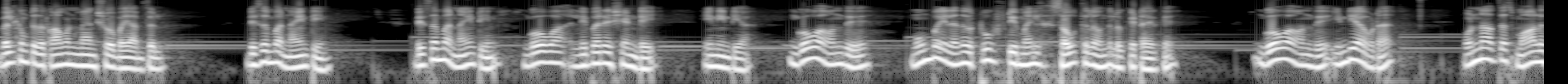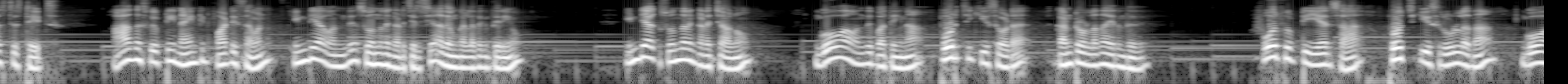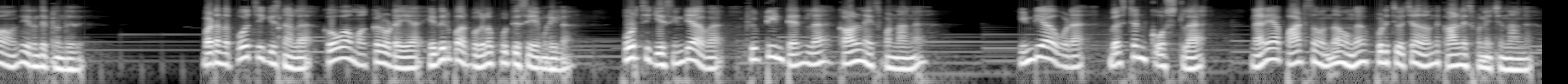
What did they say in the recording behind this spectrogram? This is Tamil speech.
Welcome to the common man show by Abdul December nineteen December nineteen Goa liberation day in India Goa வந்து மும்பையிலேருந்து ஒரு டூ ஃபிஃப்டி மைல்ஸ் சவுத்தில் வந்து லொக்கேட் ஆகிருக்கு கோவா வந்து இந்தியாவோட one of the smallest states August fifteen nineteen forty seven India வந்து சுதந்திரம் கிடச்சிருச்சு. அது உங்கள் எல்லாத்துக்கும் தெரியும். இந்தியாவுக்கு சுதந்திரம் கிடைச்சாலும் கோவா வந்து பார்த்திங்கன்னா போர்ச்சுகீஸோட கண்ட்ரோலில் தான் இருந்தது. ஃபோர் ஃபிஃப்டி இயர்ஸாக போர்ச்சுகீஸ் ரூலில் தான் கோவா வந்து இருந்துகிட்டு இருந்தது. பட் அந்த போர்ச்சுகீஸ்னால் கோவா மக்களுடைய எதிர்பார்ப்புகளை பூர்த்தி செய்ய முடியல. போர்ச்சுகீஸ் இந்தியாவை ஃபிஃப்டீன் டெனில் காலனைஸ் பண்ணாங்க. இந்தியாவோட வெஸ்டர்ன் கோஸ்ட்டில் நிறையா பார்ட்ஸை வந்து அவங்க பிடிச்சி வச்சு அதை வந்து காலனைஸ் பண்ணி வச்சுருந்தாங்க.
